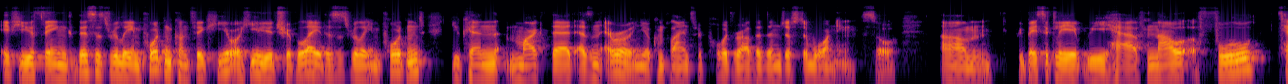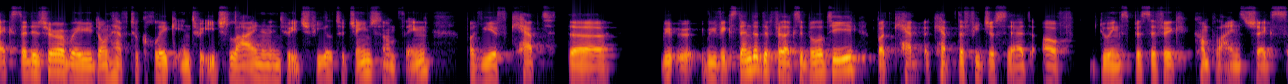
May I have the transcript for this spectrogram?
if you think this is really important config here, or here your AAA, this is really important, you can mark that as an error in your compliance report rather than just a warning. So um, we basically we have now a full text editor where you don't have to click into each line and into each field to change something but we have kept the we, we've extended the flexibility but kept kept the feature set of doing specific compliance checks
